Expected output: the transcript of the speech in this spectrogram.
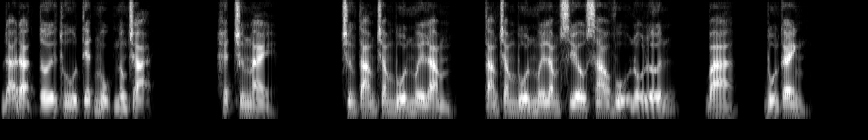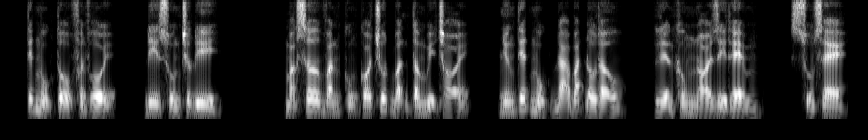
đã đạt tới thu tiết mục nông trại. Hết chương này. Chương 845, 845 siêu sao vụ nổ lớn, 3, 4 canh. Tiết mục tổ phân phối, đi xuống trước đi. Mạc Sơ Văn cũng có chút bận tâm bị trói, nhưng tiết mục đã bắt đầu đầu, liền không nói gì thêm, xuống xe.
